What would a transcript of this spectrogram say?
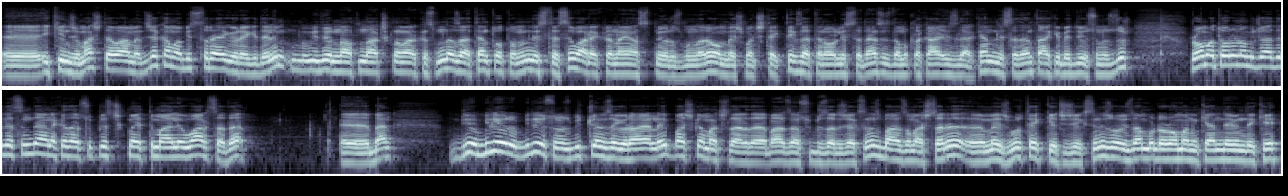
eee, ikinci maç devam edecek ama biz sıraya göre gidelim. Bu videonun altında açıklamalar kısmında zaten Toto'nun listesi var. Ekrana yansıtmıyoruz bunları. 15 maçı tek tek zaten o listeden siz de mutlaka izlerken listeden takip ediyorsunuzdur. Roma Torino mücadelesinde ne kadar sürpriz çıkma ihtimali varsa da ee, ben diyor biliyorum biliyorsunuz bütçenize göre ayarlayıp başka maçlarda bazen sürpriz arayacaksınız. Bazı maçları e, mecbur tek geçeceksiniz. O yüzden burada Roma'nın kendi evindeki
